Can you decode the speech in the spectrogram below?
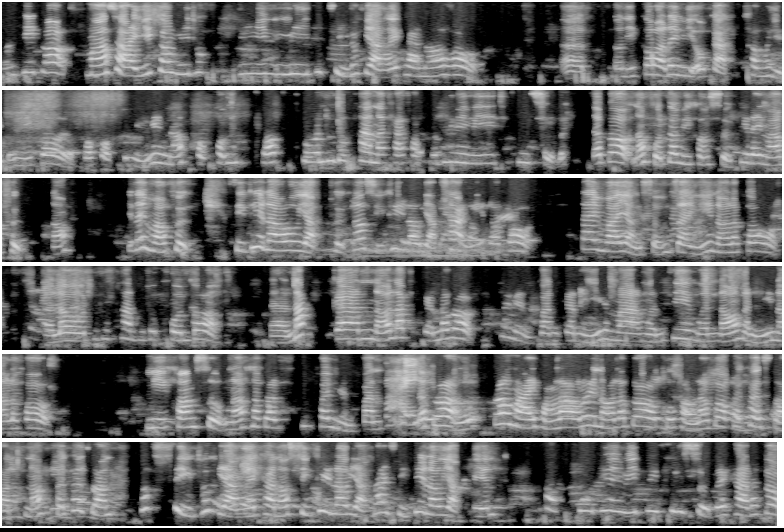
บางที่ก็มาสายยี่ก็มีทุกมีมีทุกสิ่งทุกอย่างเลยค่ะเนาะก็เอ่อตอนนี้ก็ได้มีโอกาสเข้ามาอยู่ตรงนี้ก็ขอขอบคุณอย่างยิ่งนะขอบคุณขอบคุณทุกๆท่านนะคะ ขอบคุณที่ไม่มีที่สุด แล้วก็น้องฝนก็มีความสุขที่ได้มาฝึกเนาะที่ได้มาฝึก สิ่งที่เราอยากฝึกแล้วสิ่งที่เราอยากสร้างนี้แล้วก็ได้มาอย่างสมใจอย่างนี้เนาะแล้วก็เราทุกท่านทุกคนก็รักกันเนาะรักกันแล้วก็ไม่แบ่งปันกันอย่างนี้มาเหมือนที่เหมือนน้องกันอย่างนี้เนาะแล้วก็ มีความสุขเนาะแล้วก็ค่อยๆแบ่งปัน แล้วก็เป้าหมายของเราเลยเนาะแล้วก็ครูของเราก็ค่อยๆสอนเนาะค่อยๆสอนทุกสิ่งทุกอย่างเลยค่ะเนาะสิ่งที่เราอยากได้สิ่งที่เราอยากเป็นขอบคุณที่มีที่ที่สุดเลยค่ะ แล้วก็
